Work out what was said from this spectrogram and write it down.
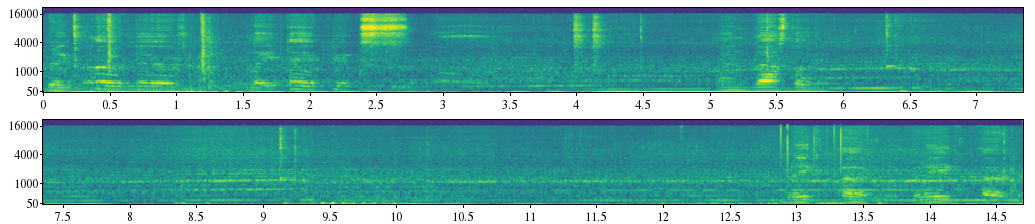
Break earlier, late apex. And blast away. Break early, break early.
